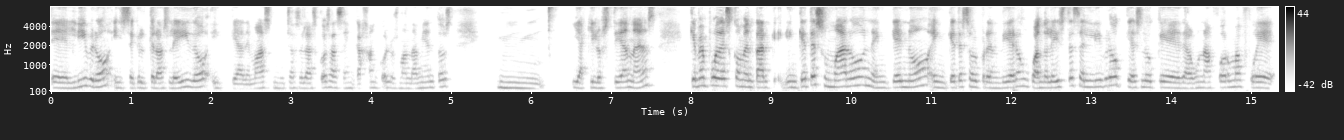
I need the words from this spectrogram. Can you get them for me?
el libro, y sé que te lo has leído y que además muchas de las cosas encajan con los mandamientos, mm, y aquí los tienes, ¿qué me puedes comentar? ¿En qué te sumaron? ¿En qué no? ¿En qué te sorprendieron? Cuando leíste el libro, ¿qué es lo que de alguna forma fue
